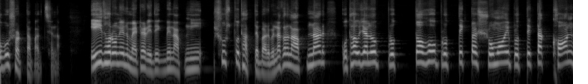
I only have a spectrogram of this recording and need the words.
অবসরটা পাচ্ছে না। এই ধরনের ম্যাটারে দেখবেন আপনি সুস্থ থাকতে পারবেন না। কারণ আপনার কোথাও যেন প্রত্যহ প্রত্যেকটা সময়, প্রত্যেকটা ক্ষণ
